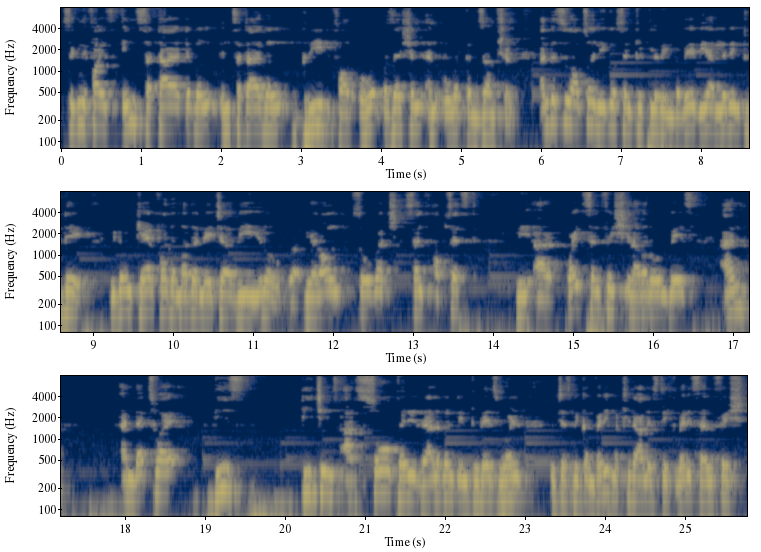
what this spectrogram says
signifies insatiable, insatiable greed for overpossession and overconsumption. And this is also an egocentric living. The way we are living today, we don't care for the mother nature we you know we are all so much self-obsessed we are quite selfish in our own ways and and that's why these teachings are so very relevant in today's world which has become very materialistic very selfish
